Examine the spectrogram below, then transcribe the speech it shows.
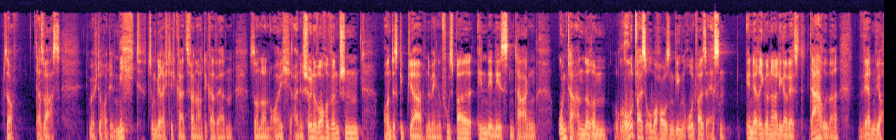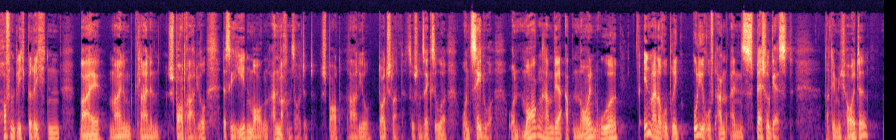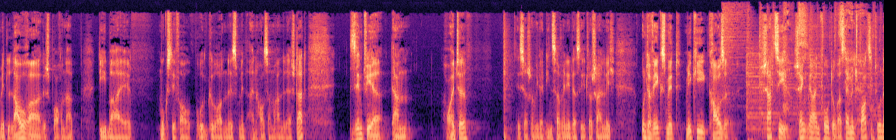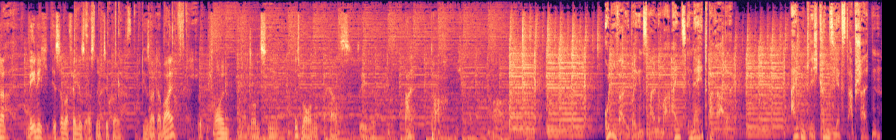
So, das war's. Ich möchte heute nicht zum Gerechtigkeitsfanatiker werden, sondern euch eine schöne Woche wünschen. Und es gibt ja eine Menge Fußball in den nächsten Tagen. Unter anderem Rot-Weiß Oberhausen gegen Rot-Weiß Essen in der Regionalliga West. Darüber werden wir hoffentlich berichten bei meinem kleinen Sportradio, das ihr jeden Morgen anmachen solltet. Sportradio Deutschland zwischen 6 Uhr und 10 Uhr. Und morgen haben wir ab 9 Uhr in meiner Rubrik Uli ruft an einen Special Guest. Nachdem ich heute mit Laura gesprochen habe, die bei MUX TV berühmt geworden ist mit Ein Haus am Rande der Stadt, sind wir dann heute, ist ja schon wieder Dienstag, wenn ihr das seht wahrscheinlich, unterwegs mit Miki Krause. Schatzi, schenk mir ein Foto. Was der mit Sport zu tun hat, wenig, ist aber Fan des ersten FC Köln. Ihr seid dabei, würde mich freuen. Und ansonsten bis morgen. Herz, Seele, Ball. Tag. Oh. Uli war übrigens mal Nummer 1 in der Hitparade. Eigentlich können Sie jetzt abschalten.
